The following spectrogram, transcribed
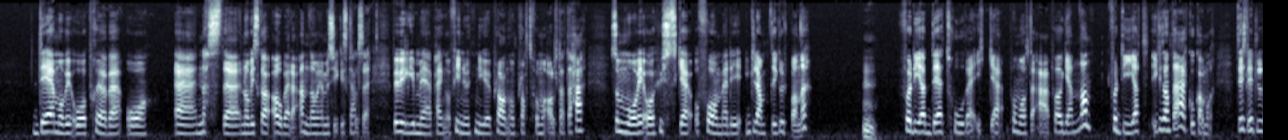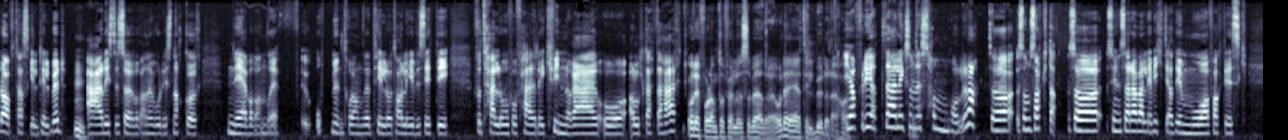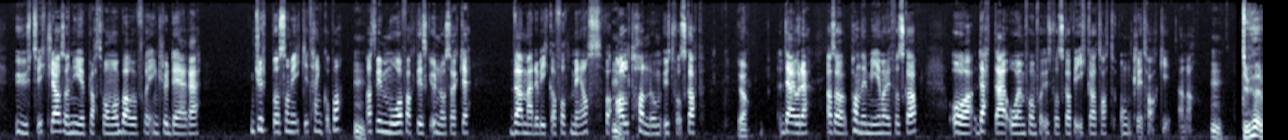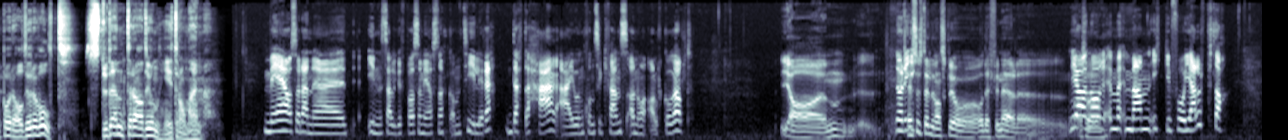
det må vi òg prøve å eh, neste Når vi skal arbeide enda mer med psykisk helse, bevilge mer penger, finne ut nye planer og plattformer, og alt dette her, så må vi òg huske å få med de glemte gruppene. Mm. Fordi at det tror jeg ikke på en måte er på agendaen. Fordi at, ikke sant, Det er ekkokammer. Det er et litt lavterskeltilbud. Mm. Er disse serverne hvor de snakker ned hverandre, oppmuntrer hverandre til å ta livet sitt, i, forteller hvor forferdelige kvinner er, og alt dette her. Og det får dem til å føle seg bedre, og det er tilbudet de har. Ja, fordi at det er liksom det samholdet, da. Så som sagt, da, så syns jeg det er veldig viktig at vi må faktisk utvikle altså nye plattformer bare for å inkludere grupper som vi ikke tenker på. Mm. At vi må faktisk undersøke hvem er det vi ikke har fått med oss. For Mm. alt handler om utforskap. Ja. Det er jo det. Altså, pandemien var utforskap, og dette er òg en form for utforskap vi ikke har tatt ordentlig tak i ennå. Du hører på Radio Revolt, studentradioen i Trondheim. Med også denne incel-gruppa som vi har snakka om tidligere. Dette her er jo en konsekvens av noe galt. Ja det Jeg syns det er litt vanskelig å, å definere det. Ja, Altså, når menn ikke får hjelp, da,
